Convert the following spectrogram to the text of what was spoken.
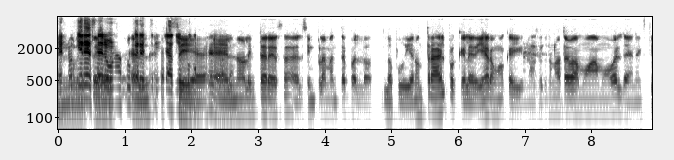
Él, no, quiere ser una superestrella. Sí, él, no le interesa. Él simplemente pues lo, lo, pudieron traer porque le dijeron, ok, nosotros no te vamos a mover de NXT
